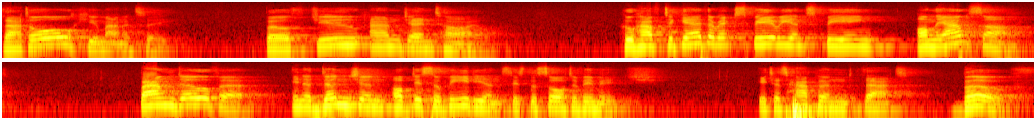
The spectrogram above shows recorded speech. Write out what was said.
that all humanity, both Jew and Gentile, who have together experienced being on the outside, bound over in a dungeon of disobedience, is the sort of image. It has happened that both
